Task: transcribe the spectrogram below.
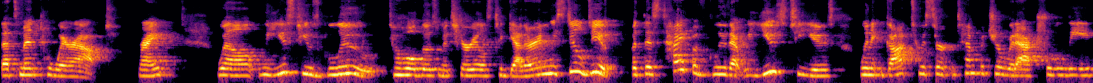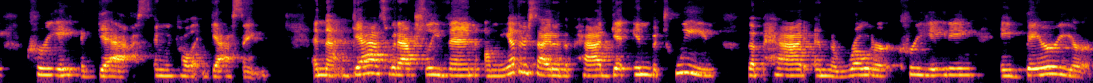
that's meant to wear out right? Well, we used to use glue to hold those materials together, and we still do. But this type of glue that we used to use, when it got to a certain temperature, would actually create a gas, and we call it gassing. And that gas would actually then, on the other side of the pad, get in between the pad and the rotor, creating a barrier,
